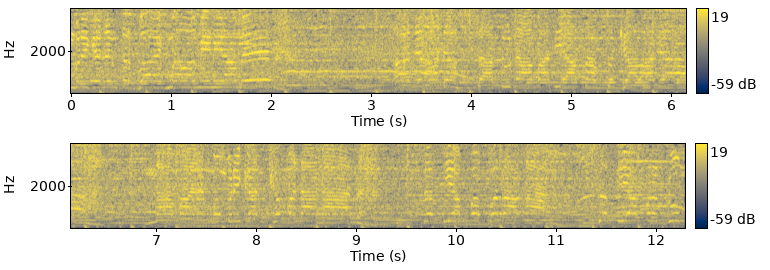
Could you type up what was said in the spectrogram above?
memberikan yang terbaik malam ini, amin. Hanya ada satu nama di atas segalanya, nama yang memberikan kemenangan. Setiap peperangan, setiap pergumulan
